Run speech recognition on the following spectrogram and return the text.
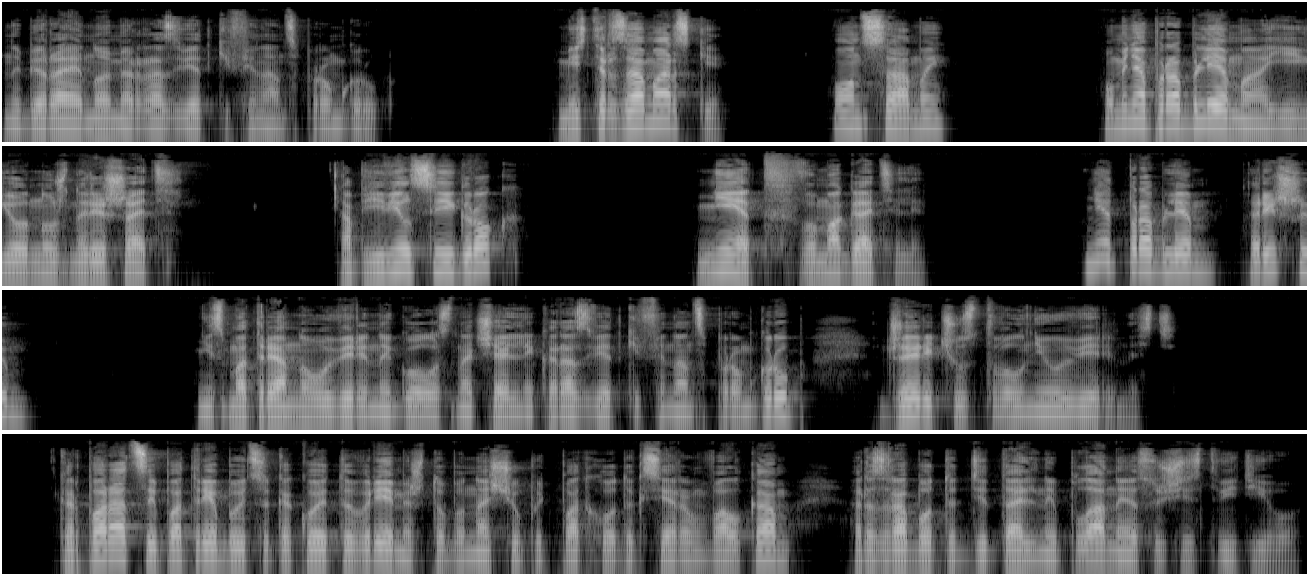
набирая номер разведки Финанспромгрупп. «Мистер Замарский?» «Он самый. У меня проблема, ее нужно решать. Объявился игрок?» «Нет, вымогатели». «Нет проблем, решим». Несмотря на уверенный голос начальника разведки Финанспромгрупп, Джерри чувствовал неуверенность. Корпорации потребуется какое-то время, чтобы нащупать подходы к серым волкам, разработать детальный план и осуществить его.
